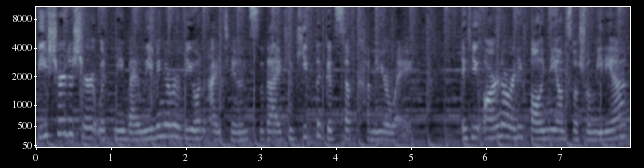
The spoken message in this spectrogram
be sure to share it with me by leaving a review on iTunes so that I can keep the good stuff coming your way. If you aren't already following me on social media,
